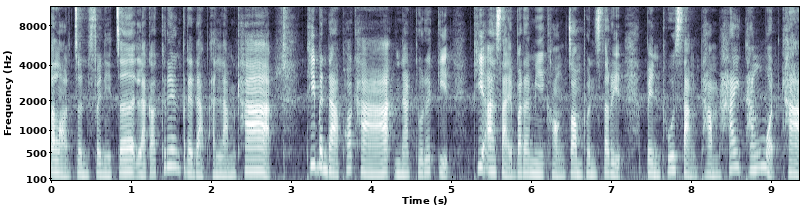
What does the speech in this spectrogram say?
ตลอดจนเฟอร์นิเจอร์ และก็เครื่องประดับอันล้ำค่าที่บรรดาพ่อค้านักธุรกิจที่อาศัยบารมีของจอมพลสฤษดิ์เป็นผู้สั่งทำให้ทั้งหมดค่ะ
